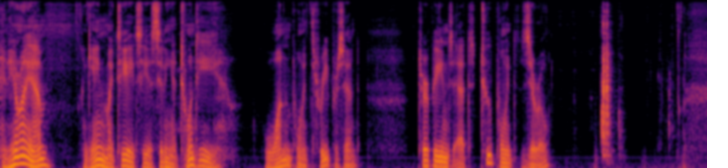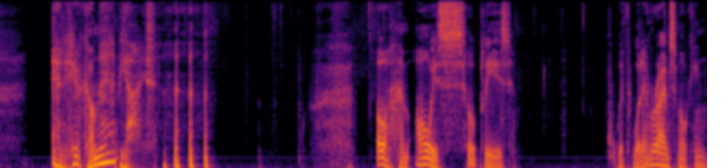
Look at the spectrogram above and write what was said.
and here I am. Again, my THC is sitting at 21.3%, terpenes at 2.0. And here come the happy eyes. oh, I'm always so pleased with whatever I'm smoking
